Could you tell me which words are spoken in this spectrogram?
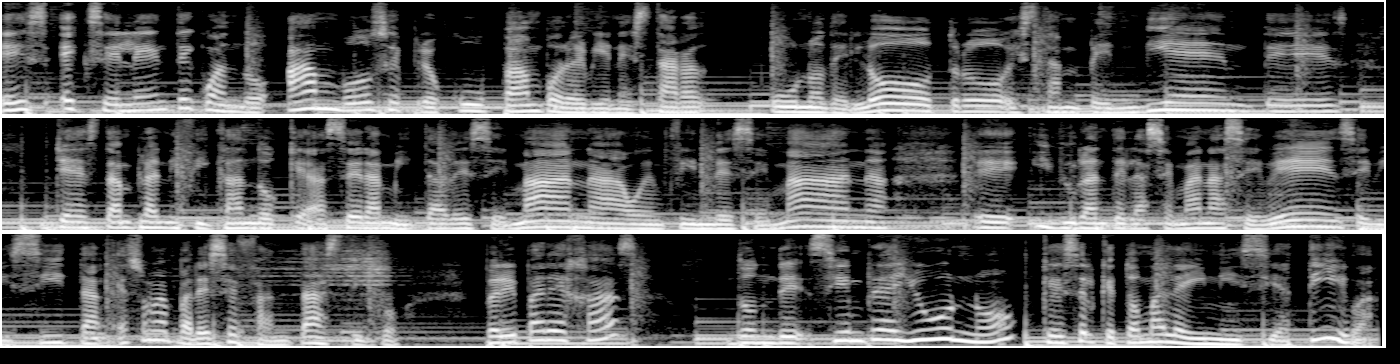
Es excelente cuando ambos se preocupan por el bienestar uno del otro, están pendientes, ya están planificando qué hacer a mitad de semana o en fin de semana, eh, y durante la semana se ven, se visitan. Eso me parece fantástico. Pero hay parejas donde siempre hay uno que es el que toma la iniciativa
